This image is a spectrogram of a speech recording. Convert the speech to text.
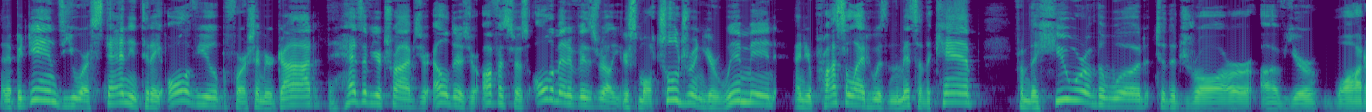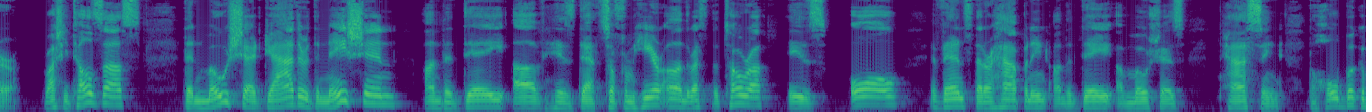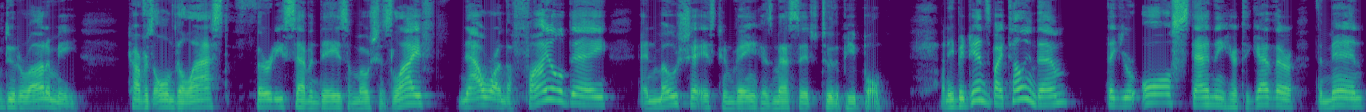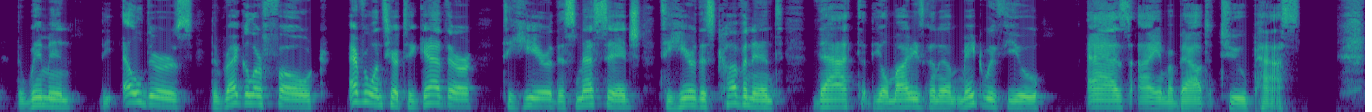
And it begins, you are standing today, all of you, before Hashem your God, the heads of your tribes, your elders, your officers, all the men of Israel, your small children, your women, and your proselyte who is in the midst of the camp, from the hewer of the wood to the drawer of your water. Rashi tells us that Moshe had gathered the nation on the day of his death. So from here on, the rest of the Torah is all events that are happening on the day of Moshe's passing. The whole book of Deuteronomy covers only the last 37 days of Moshe's life. Now we're on the final day and Moshe is conveying his message to the people. And he begins by telling them that you're all standing here together, the men, the women, the elders, the regular folk, everyone's here together to hear this message, to hear this covenant that the Almighty is going to make with you as I am about to pass.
